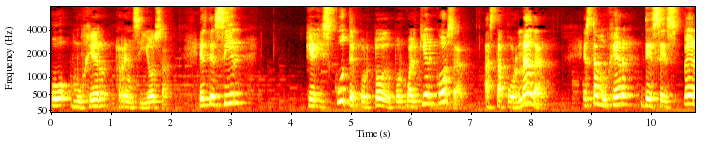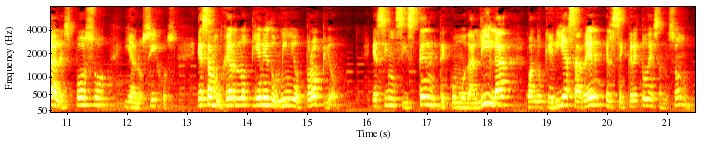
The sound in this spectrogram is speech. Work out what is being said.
o mujer rencillosa. Es decir, que discute por todo, por cualquier cosa, hasta por nada. Esta mujer desespera al esposo y a los hijos. Esa mujer no tiene dominio propio. Es insistente como Dalila cuando quería saber el secreto de Sansón.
